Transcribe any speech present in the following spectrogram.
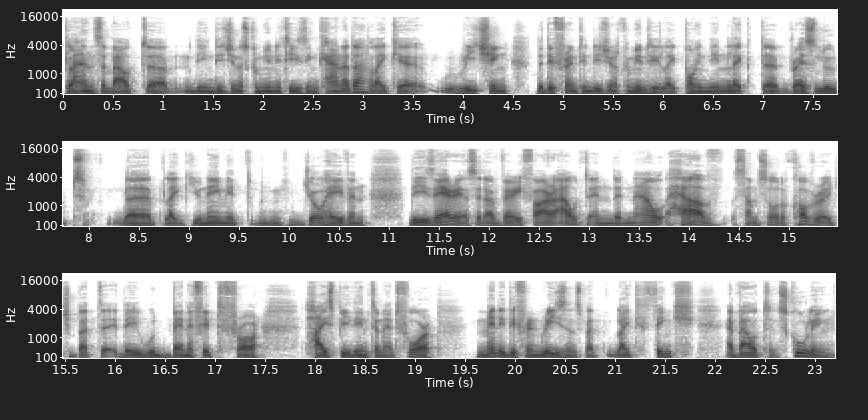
plans about the indigenous communities in Canada, like reaching the different indigenous community, like Pond Inlet, Resolute, uh, like you name it, Gjoa Haven, these areas that are very far out and that now have some sort of coverage, but they would benefit for high speed internet for many different reasons but like think about schooling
